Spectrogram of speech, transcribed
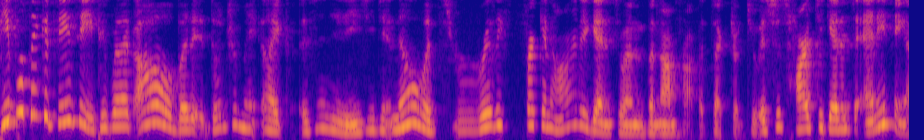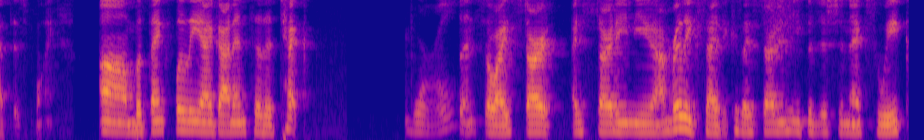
people think it's easy. People are like, oh, but it, don't you make like, isn't it easy to? No, it's really freaking hard to get into the nonprofit sector too. It's just hard to get into anything at this point. Um, but thankfully, I got into the tech world, and so I start I start a new. I'm really excited because I start a new position next week.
